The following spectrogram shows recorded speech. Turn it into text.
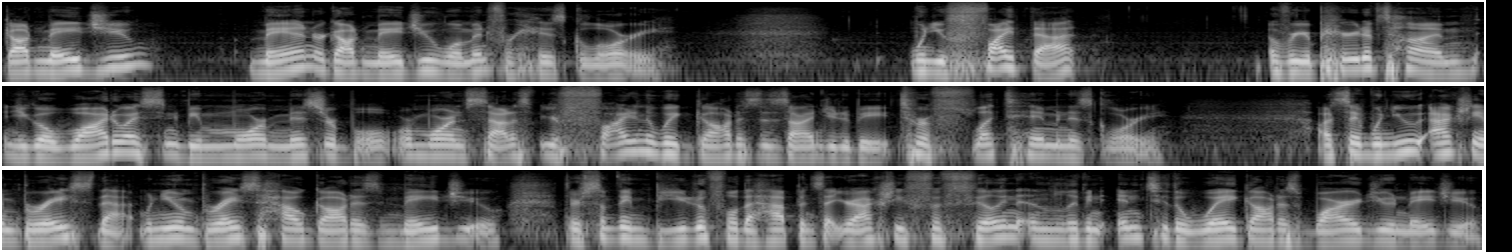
God made you man or God made you woman for his glory. When you fight that, over your period of time and you go, why do I seem to be more miserable or more unsatisfied? You're fighting the way God has designed you to be, to reflect Him in His glory. I would say when you actually embrace that, when you embrace how God has made you, there's something beautiful that happens that you're actually fulfilling and living into the way God has wired you and made you.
